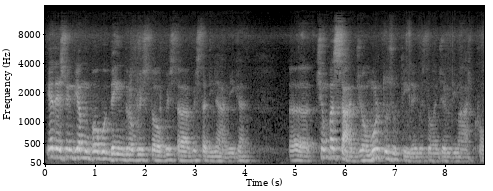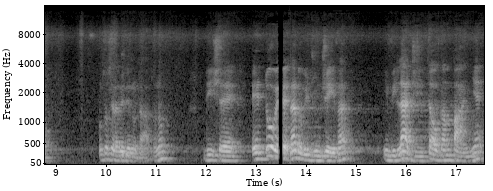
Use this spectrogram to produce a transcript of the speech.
E adesso entriamo un poco dentro questo, questa, questa dinamica. Uh, c'è un passaggio molto sottile in questo Vangelo di Marco, non so se l'avete notato, no? Dice, e dove, là dove giungeva, in villaggi, città o campagne,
